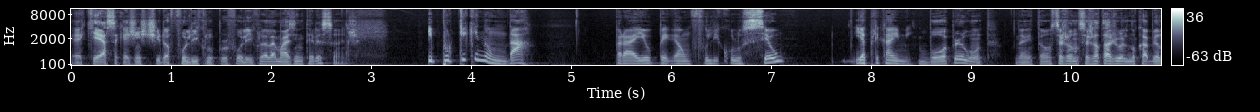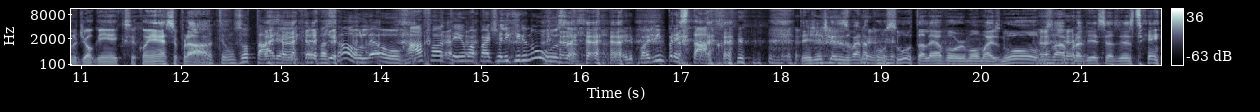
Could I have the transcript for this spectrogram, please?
é, que é essa que a gente tira folículo por folículo, ela é mais interessante. E por que que não dá pra eu pegar um folículo seu e aplicar em mim? Boa pergunta. Né? Então você já, você já tá de olho no cabelo de alguém aí que você conhece Ah, para tem uns otários aí que falam assim, ah, o, Léo- o Rafa tem uma parte ali que ele não usa. Ele pode emprestar. Tem gente que às vezes vai na consulta, leva o irmão mais novo, sabe, para ver se às vezes tem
